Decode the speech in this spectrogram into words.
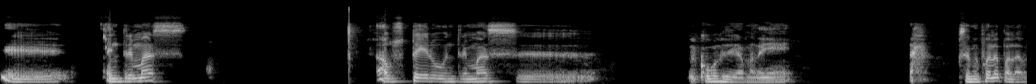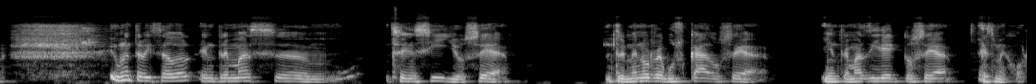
Eh, entre más austero, entre más, eh, ¿cómo le llaman? Ah, se me fue la palabra. Un entrevistador, entre más sencillo sea, entre menos rebuscado sea y entre más directo sea, es mejor.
